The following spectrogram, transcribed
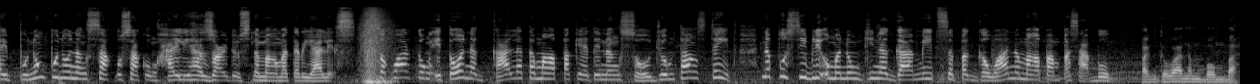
ay punong-puno ng sako-sakong highly hazardous na mga materyales. Sa kwartong ito, nagkalat ang mga pakete ng sodium tungstate na posible umanong ginagamit sa paggawa ng mga pampasabog. paggawa ng bomba.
